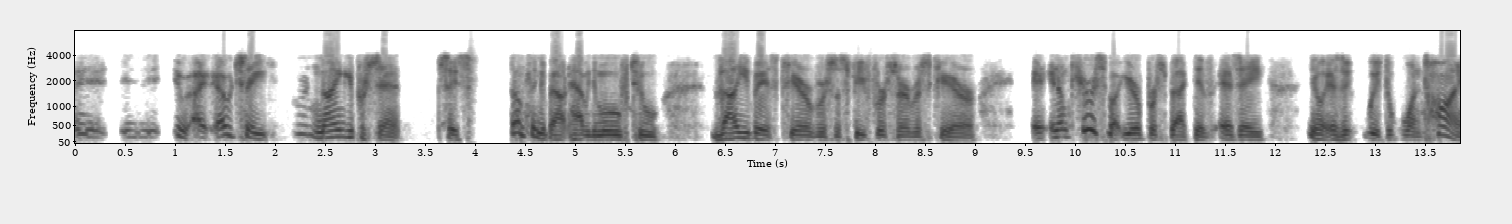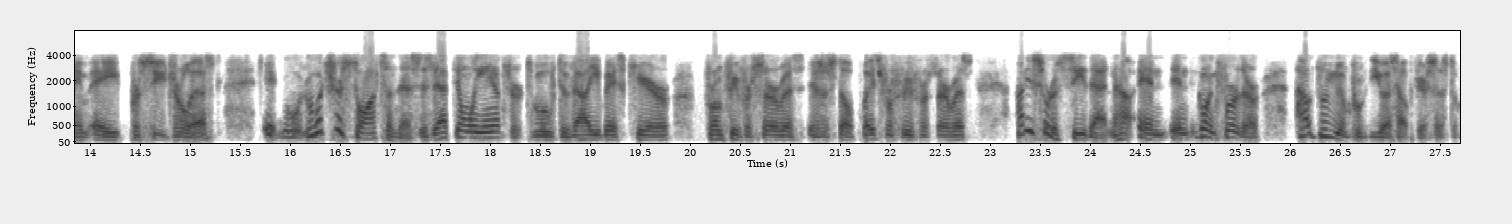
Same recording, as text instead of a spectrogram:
I, I would say ninety percent say something about having to move to value-based care versus fee-for-service care and I'm curious about your perspective as a, you know, as at least at one time a proceduralist. It, what's your thoughts on this? Is that the only answer to move to value-based care from fee-for-service? Is there still a place for fee-for-service? How do you sort of see that? And how, and, and going further, how do you improve the U.S. healthcare system?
